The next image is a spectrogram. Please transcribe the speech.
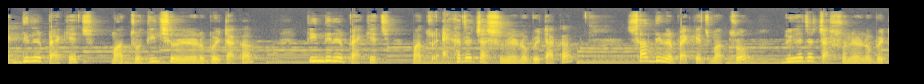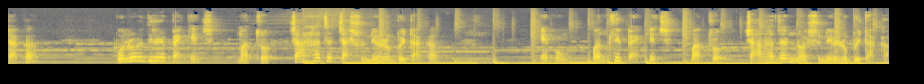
একদিনের প্যাকেজ মাত্র তিনশো নিরানব্বই টাকা তিন দিনের প্যাকেজ মাত্র এক হাজার চারশো নিরানব্বই টাকা সাত দিনের প্যাকেজ মাত্র দুই হাজার চারশো নিরানব্বই টাকা পনেরো দিনের প্যাকেজ মাত্র চার হাজার চারশো নিরানব্বই টাকা এবং মান্থলি প্যাকেজ মাত্র চার হাজার নয়শো নিরানব্বই টাকা।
